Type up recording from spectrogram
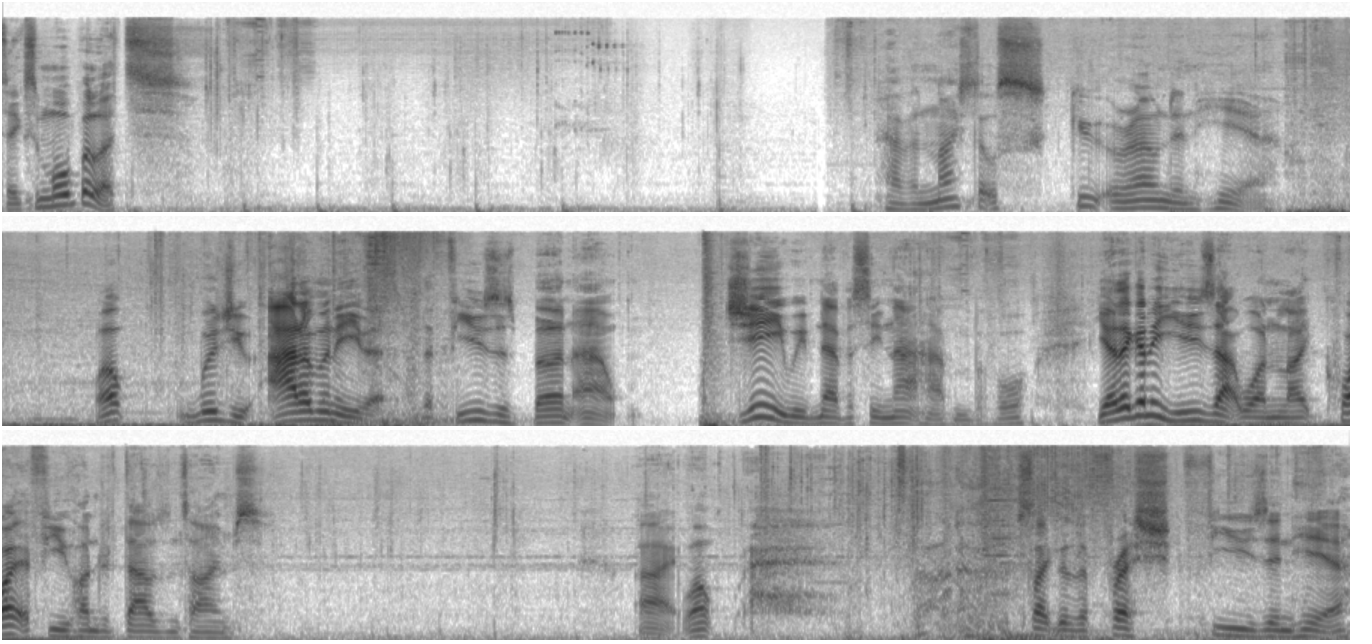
Take some more bullets. Have a nice little scoot around in here. Well, would you Adam and it? The fuse is burnt out. Gee, we've never seen that happen before. Yeah, they're going to use that one like quite a few hundred thousand times. Alright, well. Looks like there's a fresh fuse in here.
